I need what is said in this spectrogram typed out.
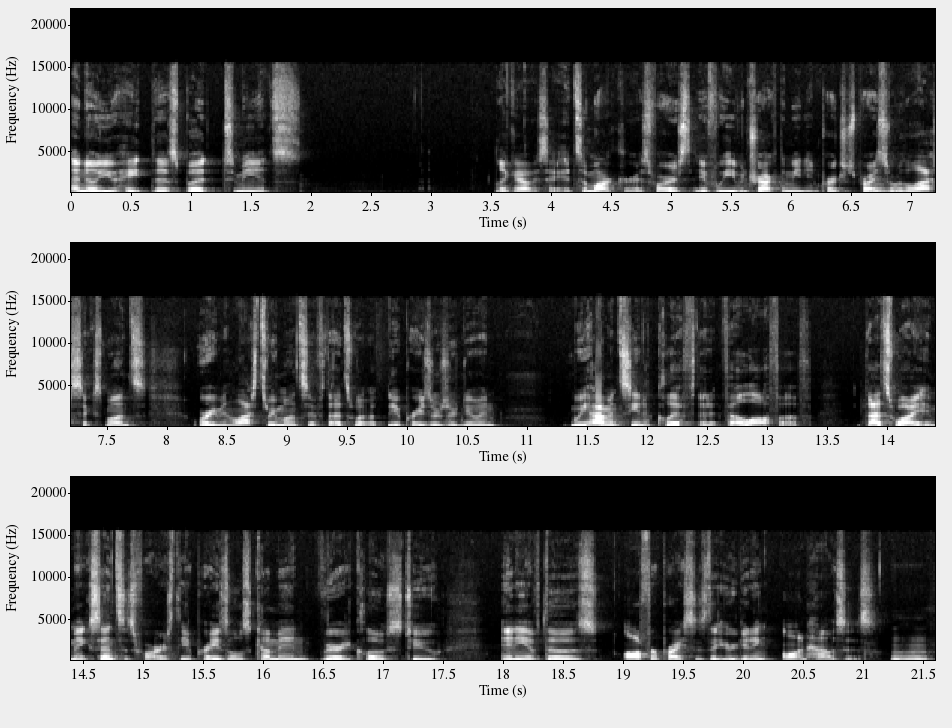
I know you hate this, but to me, it's, like I always say, it's a marker as far as if we even track the median purchase price over Mhm. the last six months or even the last three months, if that's what the appraisers are doing, we haven't seen a cliff that it fell off of. That's why it makes sense as far as the appraisals come in very close to any of those offer prices that you're getting on houses. Mm-hmm.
